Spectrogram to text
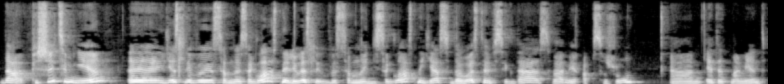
да, пишите мне, э, если вы со мной согласны, или если вы со мной не согласны, я с удовольствием всегда с вами обсужу этот момент.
